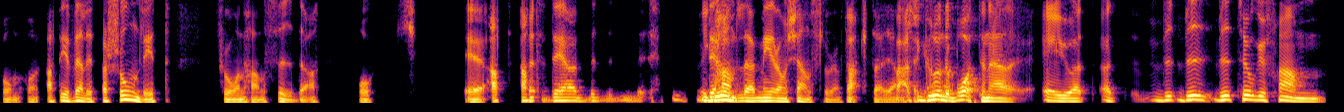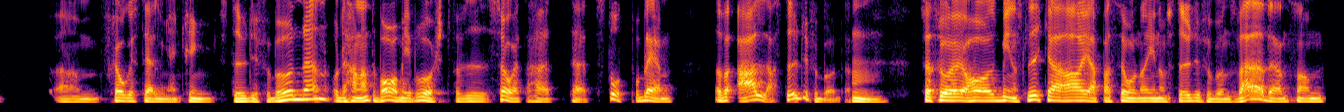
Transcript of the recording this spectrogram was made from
om, om att det är väldigt personligt från hans sida att, att det, det grund, handlar mer om känslor än fakta. Ja, alltså grund och botten är, är ju att, att vi, vi, vi tog ju fram um, frågeställningen kring studieförbunden och det handlar inte bara om Rushd, för vi såg att det här, det här är ett stort problem över alla studieförbunden. Mm. Så jag tror jag har minst lika arga personer inom studieförbundsvärlden som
